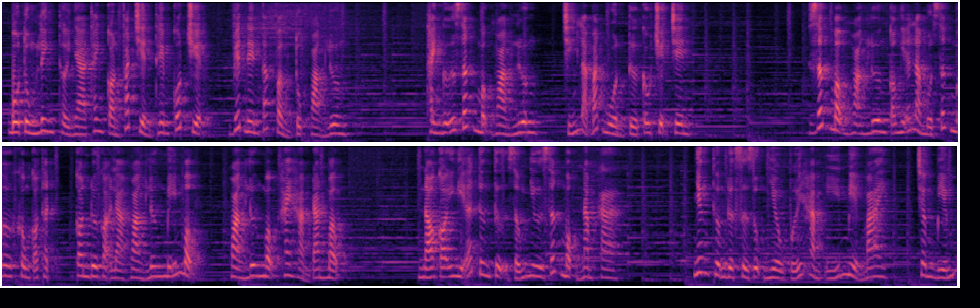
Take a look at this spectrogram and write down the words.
Bồ Tùng Linh thời nhà Thanh còn phát triển thêm cốt truyện, viết nên tác phẩm Tục Hoàng Lương. Thành ngữ giấc mộng Hoàng Lương chính là bắt nguồn từ câu chuyện trên. Giấc mộng Hoàng Lương có nghĩa là một giấc mơ không có thật, còn được gọi là Hoàng Lương Mỹ Mộng, Hoàng Lương Mộng hay Hàm Đan Mộng. Nó có ý nghĩa tương tự giống như giấc mộng Nam Kha, nhưng thường được sử dụng nhiều với hàm ý mỉa mai, châm biếm.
